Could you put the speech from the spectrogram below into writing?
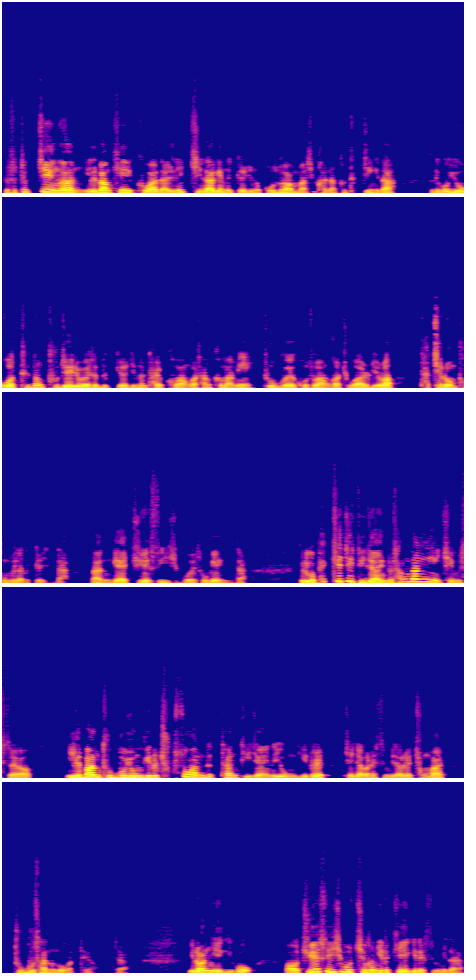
그래서 특징은 일반 케이크와 달리 진하게 느껴지는 고소한 맛이 가장 큰 특징이다. 그리고 요거트 등 부재료에서 느껴지는 달콤함과 상큼함이 두부의 고소함과 조화를 이뤄 다채로운 풍미가 느껴진다. 라는 게 GS25의 소개입니다. 그리고 패키지 디자인도 상당히 재밌어요. 일반 두부 용기를 축소한 듯한 디자인의 용기를 제작을 했습니다. 그래서 정말 두부 사는 것 같아요. 자, 이런 얘기고 어, GS25 측은 이렇게 얘기를 했습니다.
